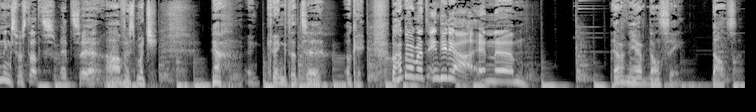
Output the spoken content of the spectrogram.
Jennings was dat met eh Harvest Much. Ja, ik denk dat... eh, Oké. We gaan door met Indilia en... ehm dernière danser. Dansen.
